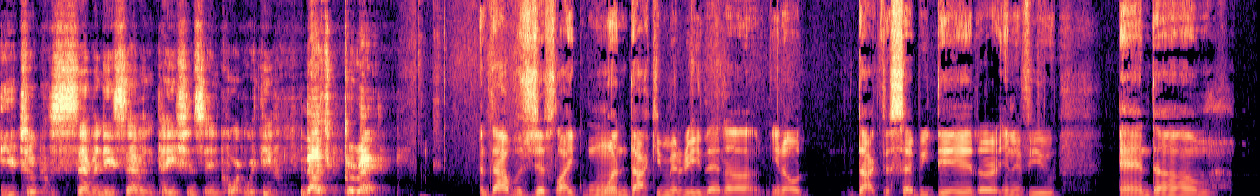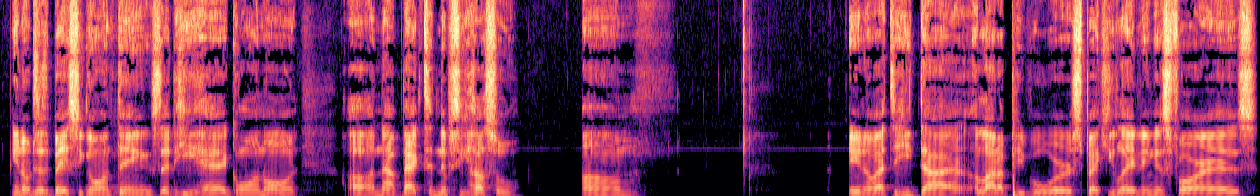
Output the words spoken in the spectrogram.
you took 77 patients in court with you That's correct. And that was just like one documentary that uh, you know, Dr. Sebi did or interview. And um, you know, just basically on things that he had going on. Uh now back to Nipsey Hussle. Um you know, after he died, a lot of people were speculating as far as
